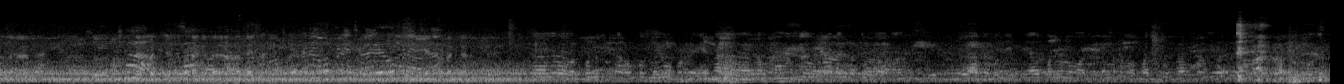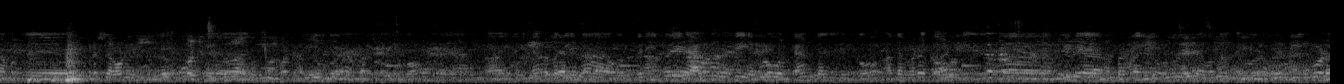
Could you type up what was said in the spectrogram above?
அதனால் ஸோ சின்ன பட்ஜெட் படங்களை ஆதரிக்கணும் இது என்னோட கருத்து ஒர்க் பண்ணதுக்கு நான் ரொம்ப பெருமைப்படுறேன் ஏன்னா நம்ம வந்து ஒரு படம் கொடுத்துருக்காங்க அதை வந்து எப்படியாவது பண்ணணும் அது இல்லாமல் நம்ம ஃபஸ்ட்டு பிளாட்ஃபார்ம் பண்ணும்போது நமக்கு ப்ரெஷரோடு இருக்குது இருக்கோம் இதுக்கு மேலே பார்த்தீங்கன்னா ஒரு பெரிய பெரிய ஆக்டருக்கு எவ்வளோ ஒரு ஃபேன் பேஸ் இருக்கோ அதை விட தாண்டி மீடியா நம்பர்கள் உங்கள்கிட்ட வந்து இந்த உங்களோட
